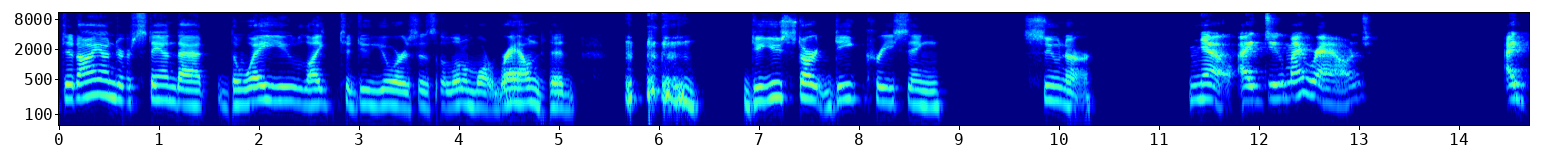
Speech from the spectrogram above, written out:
did I understand that the way you like to do yours is a little more rounded? do you start decreasing sooner? No, I do my round. I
